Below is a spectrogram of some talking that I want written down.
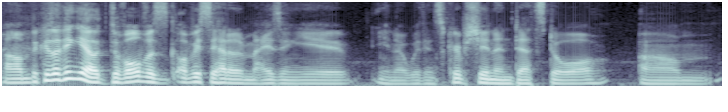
um, because I think yeah, Devolver's obviously had an amazing year, you know, with Inscryption and Death's Door. Um,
